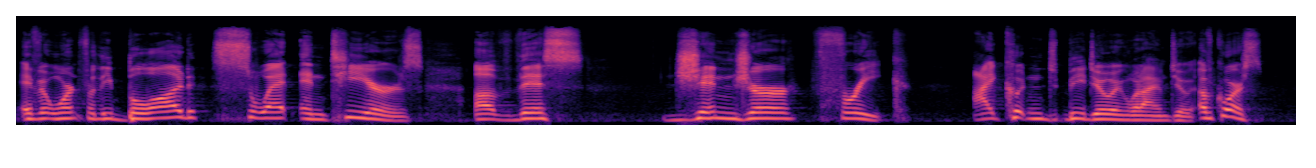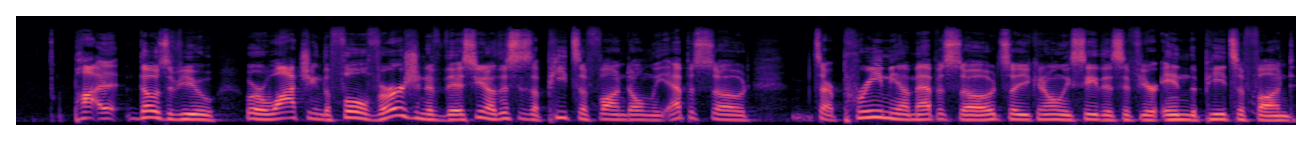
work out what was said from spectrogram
if it weren't for the blood, sweat, and tears of this ginger freak. I couldn't be doing what I'm doing. Of course, po- those of you who are watching the full version of this, you know, this is a Pizza Fund only episode. It's our premium episode, so you can only see this if you're in the Pizza Fund,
